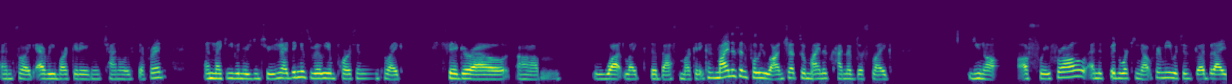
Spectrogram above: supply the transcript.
and so like every marketing channel is different and like even region to region i think it's really important to like figure out um what like the best marketing because mine isn't fully launched yet so mine is kind of just like you know a free for all and it's been working out for me which is good but i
